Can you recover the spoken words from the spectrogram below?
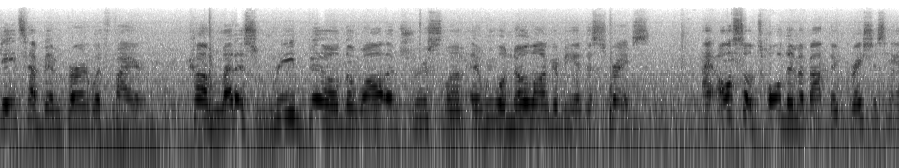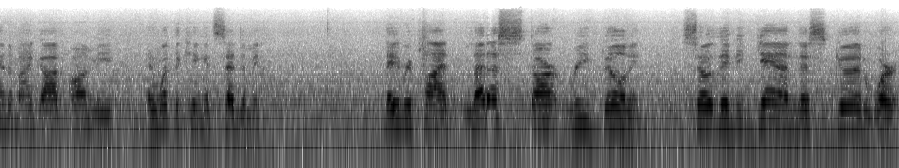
gates have been burned with fire. Come, let us rebuild the wall of Jerusalem, and we will no longer be in disgrace. I also told them about the gracious hand of my God on me and what the king had said to me. They replied, Let us start rebuilding. So they began this good work.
